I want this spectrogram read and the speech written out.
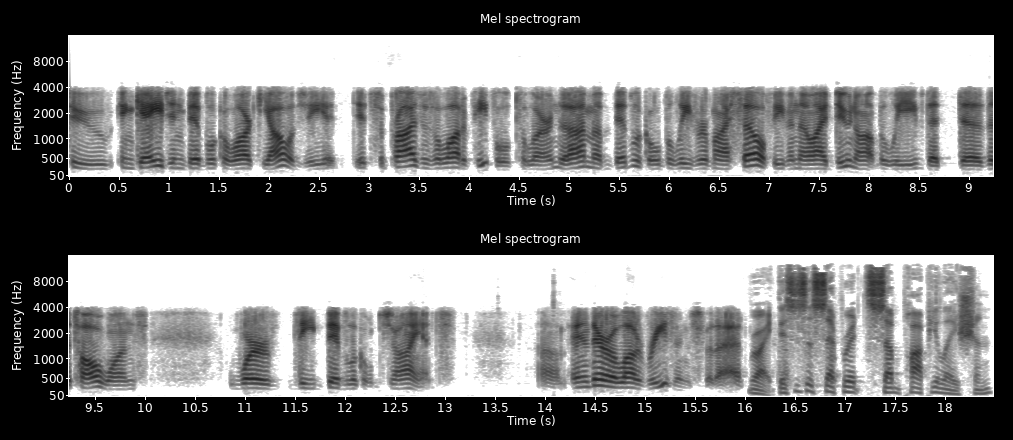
to engage in biblical archaeology. It, it surprises a lot of people to learn that I'm a biblical believer myself, even though I do not believe that the, the tall ones were the biblical giants. Um, and there are a lot of reasons for that. Right. This is a separate subpopulation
